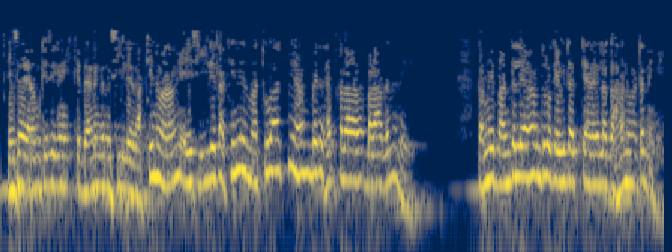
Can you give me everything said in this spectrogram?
නිසා යම් කිසි කෙනෙක් දැනගෙන සීලය රකින්නවා නම් ඒ සීලය රකින්නේ මතු ආත්මය හම්බෙන්න සැපලා බලාගෙන නෙවෙයි. ගමේ පන්සලේ ආමතුරු කෙවිතත් යන වෙලාව ගහනවට නෙවෙයි.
